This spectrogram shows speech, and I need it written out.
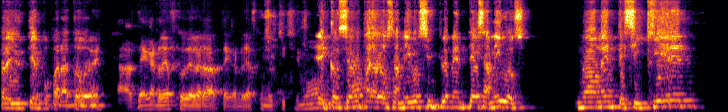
hay un tiempo para todo. ¿eh? Ah, te agradezco de verdad, te agradezco muchísimo. El consejo para los amigos simplemente es, amigos, nuevamente, si quieren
